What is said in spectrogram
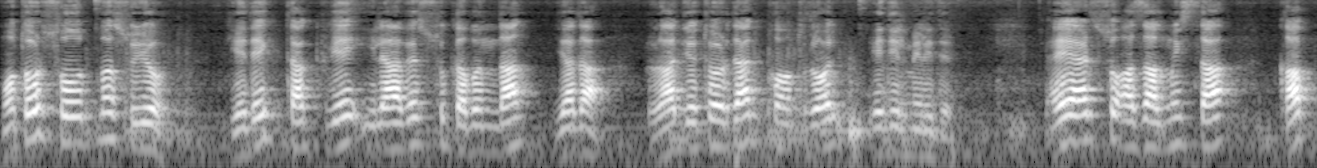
Motor soğutma suyu yedek takviye ilave su kabından ya da radyatörden kontrol edilmelidir. Eğer su azalmışsa kap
